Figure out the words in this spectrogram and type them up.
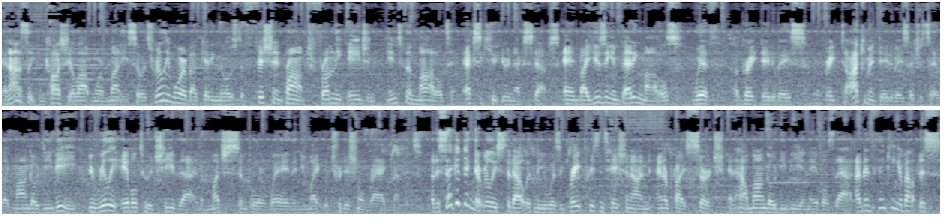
and honestly can cost you a lot more money. So it's really more about getting the most efficient prompt from the agent into the model to execute your next steps. And by using embedding models with a great database, a great document database, I should say, like MongoDB, you're really able to achieve that in a much simpler way than you might with traditional RAG methods. Uh, the second thing that really stood out with me was a great presentation on enterprise search and how MongoDB enables that. I've been thinking about this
